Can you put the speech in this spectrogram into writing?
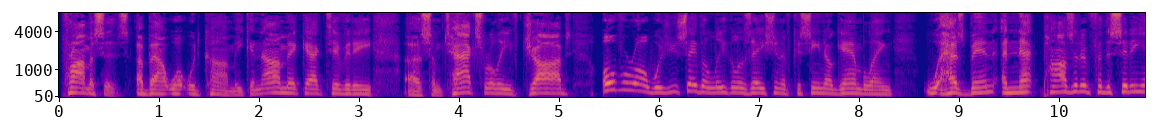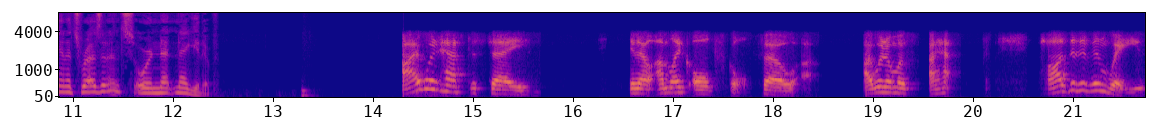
promises about what would come: economic activity, uh, some tax relief, jobs. Overall, would you say the legalization of casino gambling w- has been a net positive for the city and its residents, or a net negative? I would have to say, you know, I'm like old school, so I would almost I have positive in ways,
